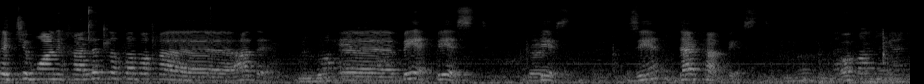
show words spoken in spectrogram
اتشمواني خلت له طبقة هذا. آه، بي paste. paste. زين؟ Dycal paste يعني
